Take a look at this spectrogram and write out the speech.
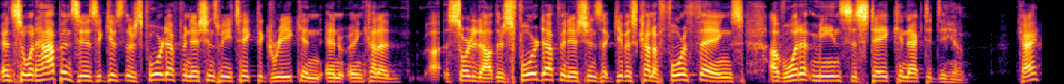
And so what happens is it gives there's four definitions when you take the Greek and, and, and kind of uh, sort it out. There's four definitions that give us kind of four things of what it means to stay connected to him. Okay?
